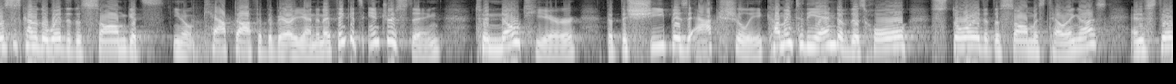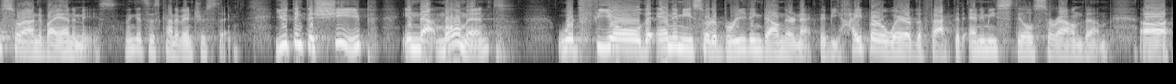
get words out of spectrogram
this is kind of the way that the psalm gets, you know, capped off at the very end. And I think it's interesting to note here that the sheep is actually coming to the end of this whole story that the psalm is telling us and is still surrounded by enemies. I think it's just kind of interesting. You'd think the sheep in that moment would feel the enemy sort of breathing down their neck. They'd be hyper aware of the fact that enemies still surround them. Uh,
